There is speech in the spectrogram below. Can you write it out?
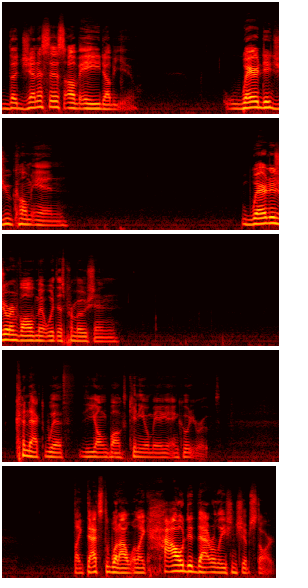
the genesis of AEW where did you come in? Where does your involvement with this promotion connect with the Young Bucks, Kenny Omega, and Cody Rhodes? Like that's the, what I want. Like, how did that relationship start?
